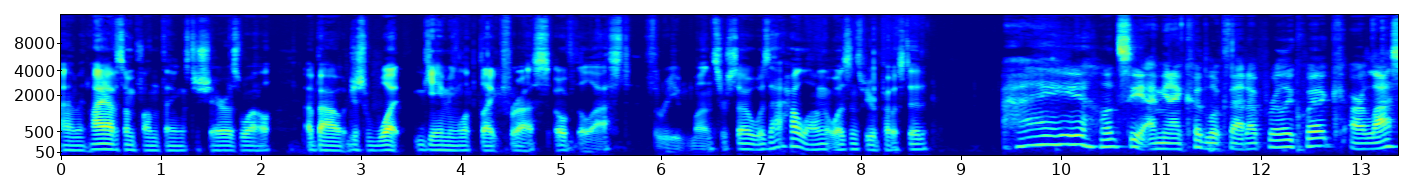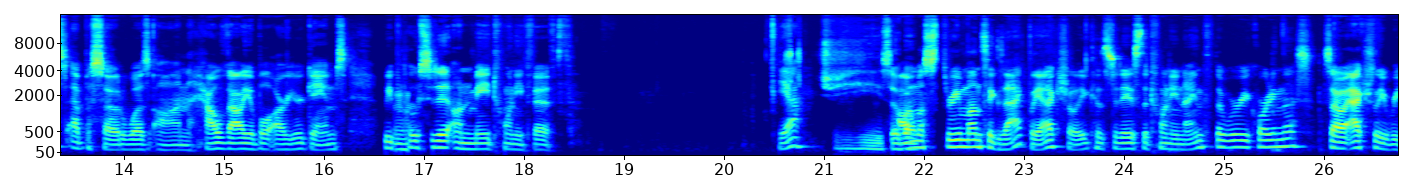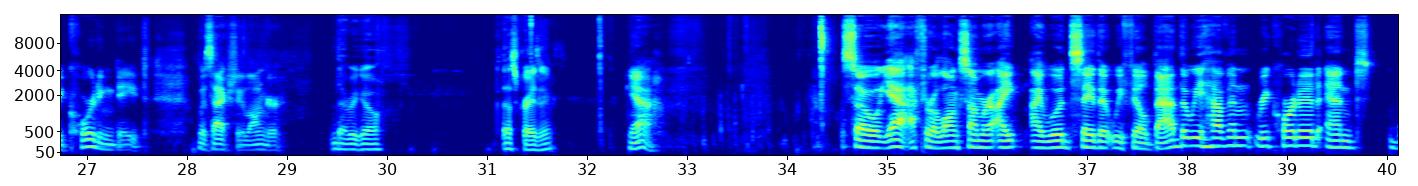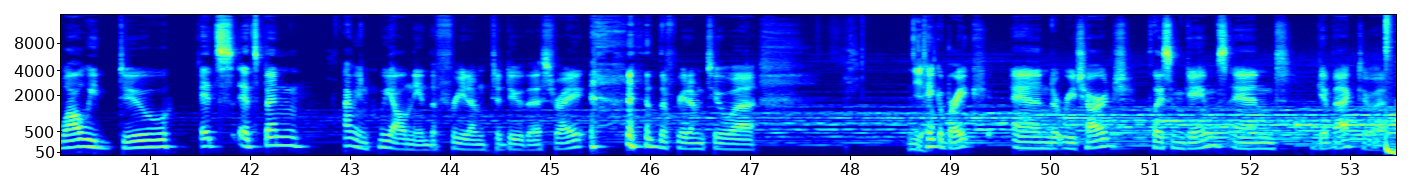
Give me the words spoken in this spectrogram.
um, and I have some fun things to share as well about just what gaming looked like for us over the last three months or so. Was that how long it was since we were posted? I let's see. I mean, I could look that up really quick. Our last episode was on how valuable are your games. We Mhm. posted it on May 25th. Yeah, Jeez, so about, almost three months exactly, actually, because today's the 29th that we're recording this. So, actually, recording date was actually longer. there we go. That's crazy. Yeah. So yeah, after a long summer, I I would say that we feel bad that we haven't recorded, and while we do, it's it's been. I mean, we all need the freedom to do this, right? the freedom to uh, Yeah. take a break and recharge, play some games, and get back to it.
